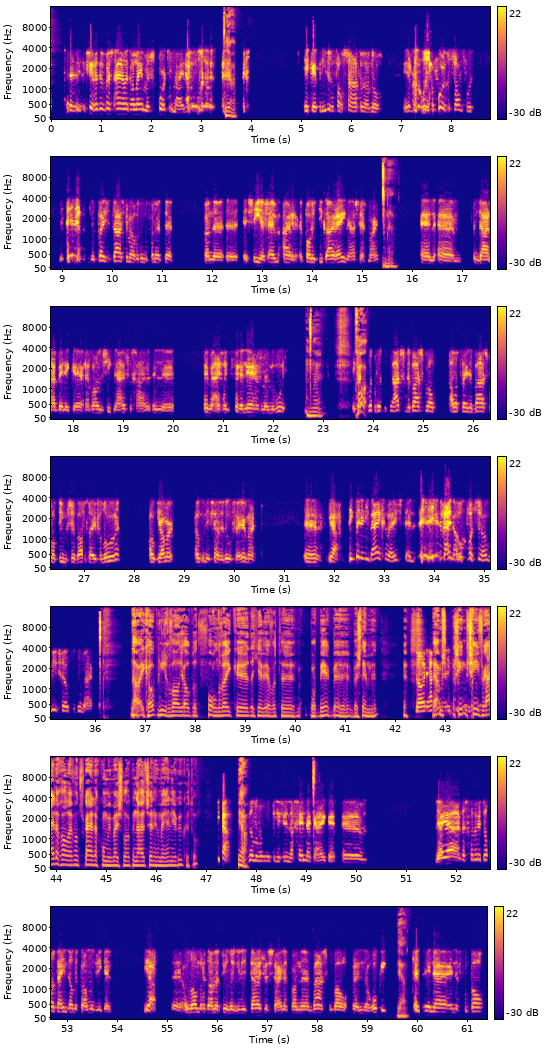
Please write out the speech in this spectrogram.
ik zeg het, het was eigenlijk alleen maar sport in mijn ogen. ja, Ik heb in ieder geval zaterdag nog in vorige Zandvoort de presentatie mogen doen van, het, eh, van de eh, CSM Politieke Arena, zeg maar. ja, En, ehm, en daarna ben ik eh, gewoon ziek naar huis gegaan en eh heb me eigenlijk verder nergens mee bemoeid. nee. Ik had de, baas, de basketbal, alle twee de basketbalteams hebben alle twee verloren. Ook jammer, ook niks aan te doen verder, maar eh, ja, ik ben er niet bij geweest en in mijn ogen was er ook niet veel te doen eigenlijk. Nou, ik hoop in ieder geval, Joop, dat volgende week eh, dat jij weer wat, eh, wat meer be- bestemd bent. Nou ja, misschien, misschien vrijdag al, hè, want vrijdag kom je meestal ook in de uitzending met Henny Ruker, toch? Ja, Ja. ik wil nog wel even in de agenda kijken. Ehm, nou ja, er gebeurt wel het een dan de komend weekend. Ja, eh, onder andere dan natuurlijk de thuiswedstrijden van eh, basketbal en eh, hockey. Ja, En in, eh, in de voetbal.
